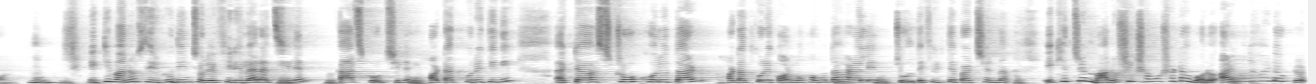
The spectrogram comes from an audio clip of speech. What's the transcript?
হন। একটি মানুষ দীর্ঘদিন চলে ফিরে বেড়াচ্ছিলেন কাজ করছিলেন হঠাৎ করে তিনি একটা স্ট্রোক হলো তার হঠাৎ করে কর্মক্ষমতা হারালেন চলতে ফিরতে পারছেন না। এক্ষেত্রে মানসিক সমস্যাটাও বড়। আর মনে হয় ডক্টর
